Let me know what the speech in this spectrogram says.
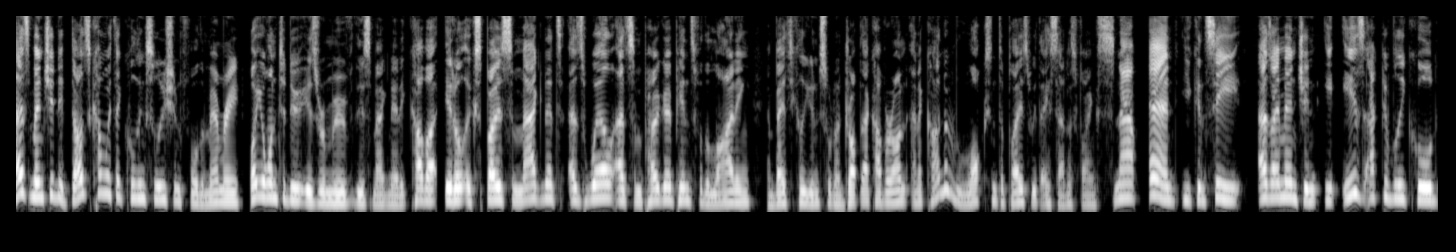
As mentioned, it does come with a cooling solution for the memory. What you want to do is remove this magnetic cover. It'll expose some magnets as well as some pogo pins for the lighting. And basically you just want to drop that cover on and it kind of locks into place with a satisfying snap. And you can see, as I mentioned, it is actively cooled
